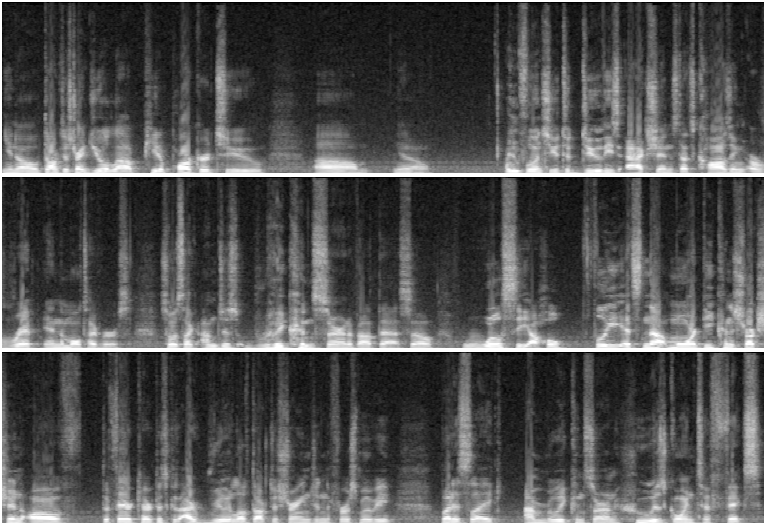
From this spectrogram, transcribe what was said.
you know Doctor Strange you allowed Peter Parker to um, you know influence you to do these actions that's causing a rip in the multiverse. So it's like I'm just really concerned about that. So we'll see. I hopefully it's not more deconstruction of the favorite characters because I really love Doctor Strange in the first movie, but it's like I'm really concerned who is going to fix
